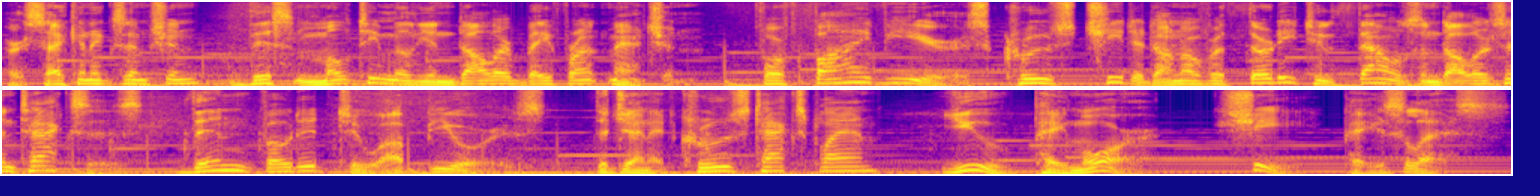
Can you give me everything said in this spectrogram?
Her second exemption, this multi million dollar Bayfront mansion. For five years, Cruz cheated on over $32,000 in taxes, then voted to up yours. The Janet Cruz tax plan? You pay more, she pays less.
